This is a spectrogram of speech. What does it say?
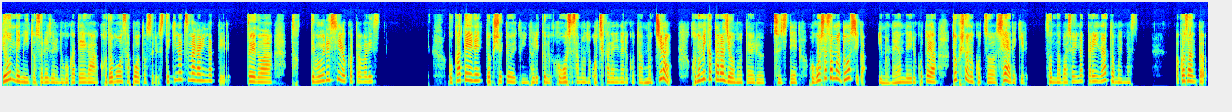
読んでみーとそれぞれのご家庭が子供をサポートする素敵なつながりになっているというのはとっても嬉しいお言葉です。ご家庭で読書教育に取り組む保護者様のお力になることはもちろん、この見方ラジオのお便りを通じて保護者様同士が今悩んでいることや読書のコツをシェアできる、そんな場所になったらいいなと思います。お子さんと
